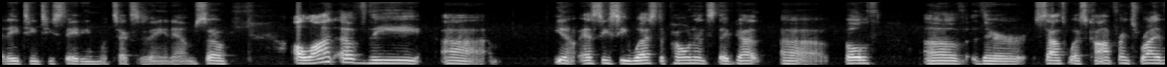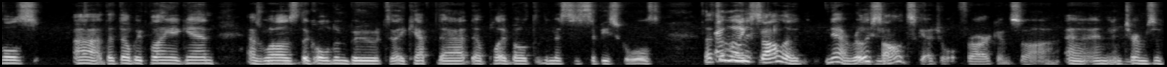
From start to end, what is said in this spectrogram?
at AT&T Stadium with Texas A&M. So, a lot of the uh, you know SEC West opponents they've got uh, both of their Southwest Conference rivals uh, that they'll be playing again, as well as the Golden Boot. They kept that. They'll play both of the Mississippi schools. That's I a really like solid, yeah, really Mhm. solid schedule for Arkansas, and, and in Mhm. terms of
